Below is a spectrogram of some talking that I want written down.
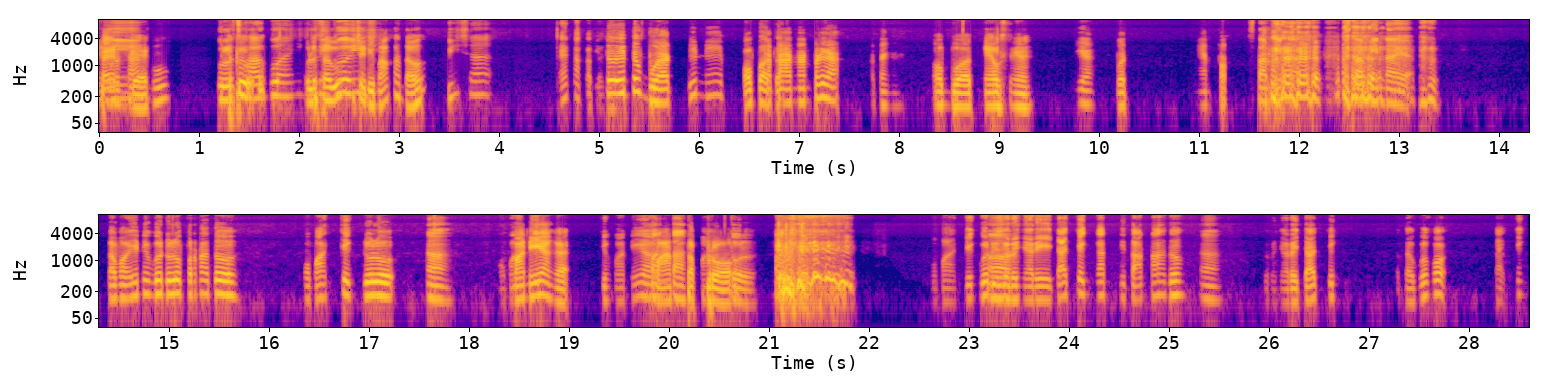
pendek. Ulet sagu. Ulet sagu anjing. Ulet geli sagu gua, bisa dimakan tau? Bisa. Enak katanya. Itu itu buat ini obat. kan? ketahanan pria katanya. Oh buat ngeusnya. Ngentot. Stamina. Stamina ya. Sama ini gue dulu pernah tuh mau mancing dulu. Ah. Mau mancing, Mania nggak? mancing mania. Mantap. Mantep bro. Mantul. mau mancing gue Ah. disuruh nyari cacing kan di tanah tuh. Ah. Suruh nyari cacing. Kata gue kok cacing.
